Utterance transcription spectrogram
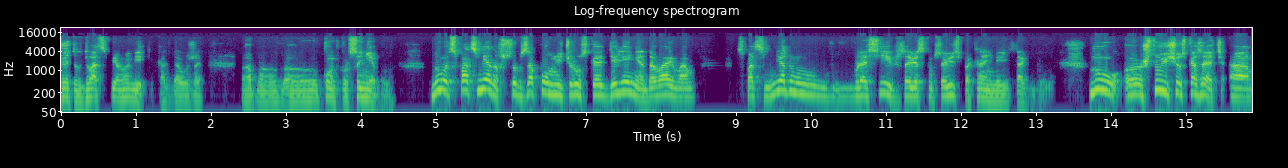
это в 21 веке, когда уже а, а, конкурса не было. Ну вот спортсменов, чтобы заполнить русское отделение, давай вам спортсмен. Я думаю, в России, в Советском Союзе, по крайней мере, так было. Ну, э, что еще сказать? А,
